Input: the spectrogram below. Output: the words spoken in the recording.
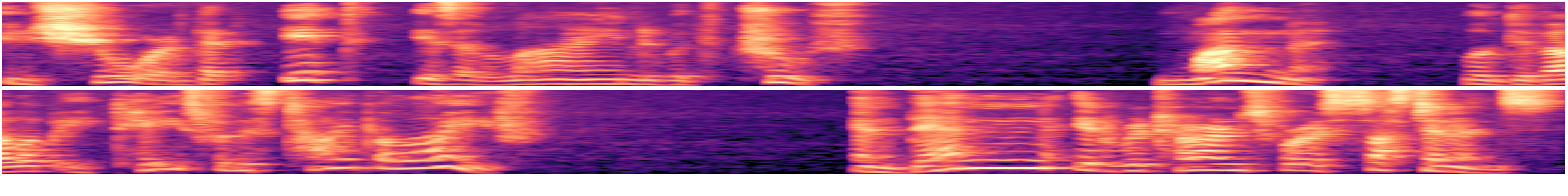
ensure that it is aligned with truth. Man will develop a taste for this type of life, and then it returns for its sustenance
